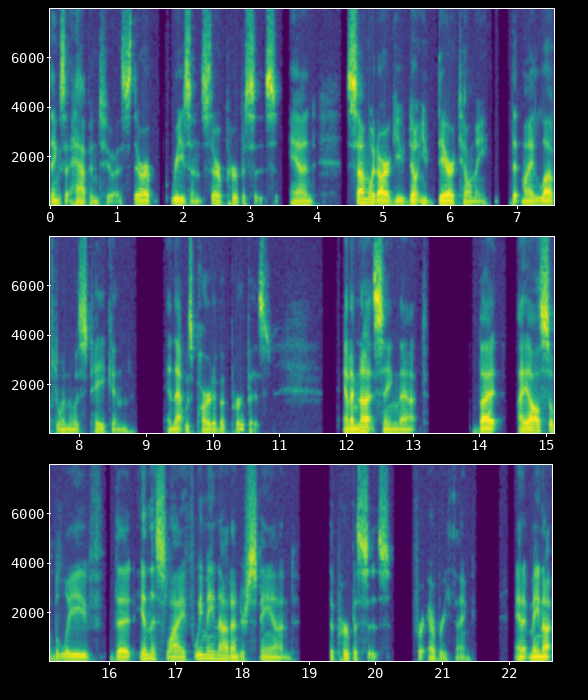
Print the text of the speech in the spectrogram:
Things that happen to us, there are reasons, there are purposes. And some would argue, don't you dare tell me that my loved one was taken and that was part of a purpose. And I'm not saying that, but I also believe that in this life, we may not understand the purposes for everything, and it may not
